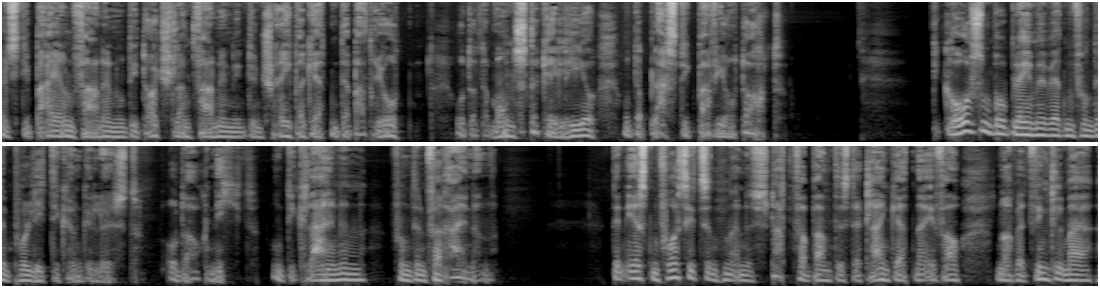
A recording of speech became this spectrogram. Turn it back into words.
als die Bayernfahnen und die Deutschlandfahnen in den Schrebergärten der Patrioten oder der Monstergrill hier und der Plastikpavillon dort. Die großen Probleme werden von den Politikern gelöst oder auch nicht und die kleinen von den Vereinen den ersten Vorsitzenden eines Stadtverbandes der Kleingärtner e.V., Norbert Winkelmeier,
